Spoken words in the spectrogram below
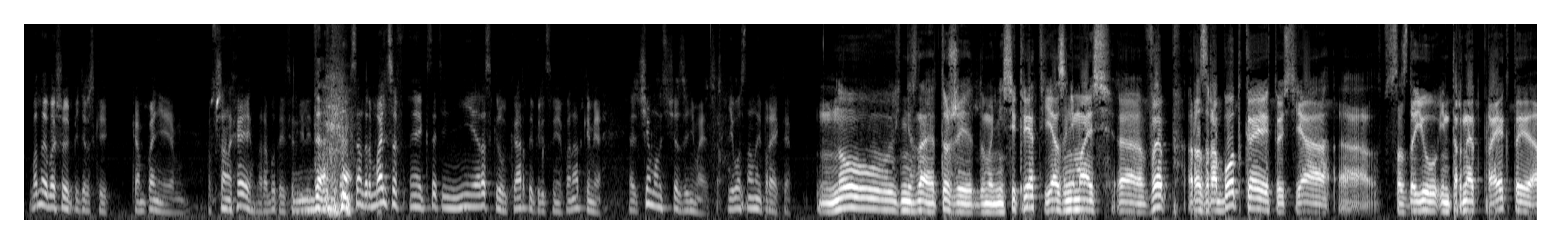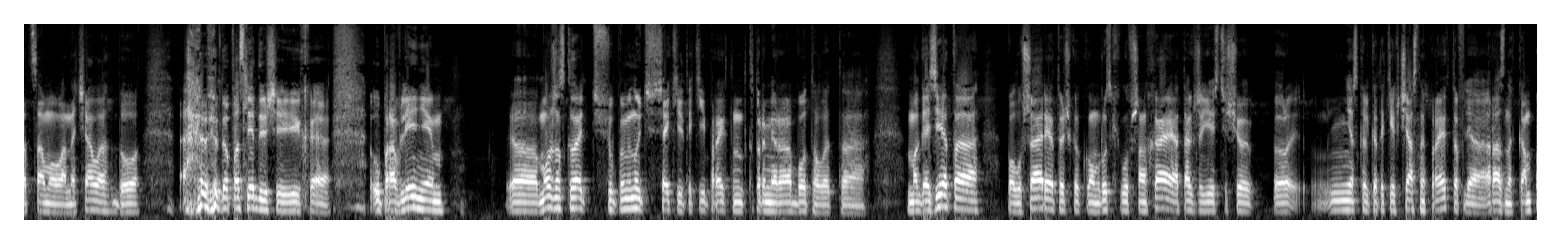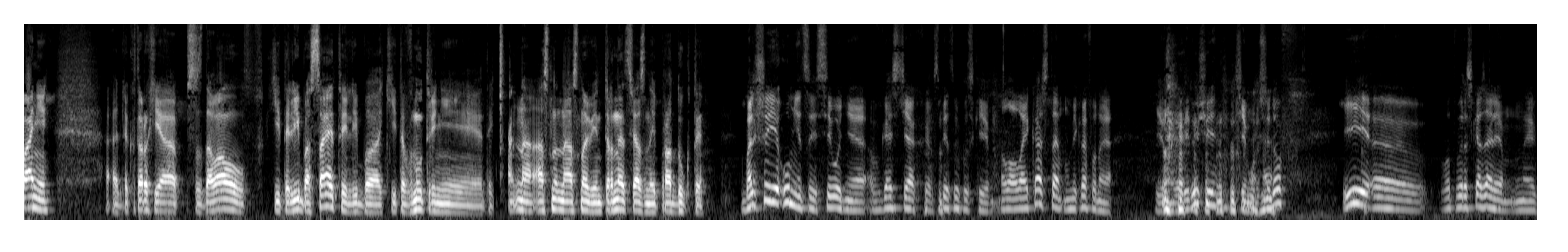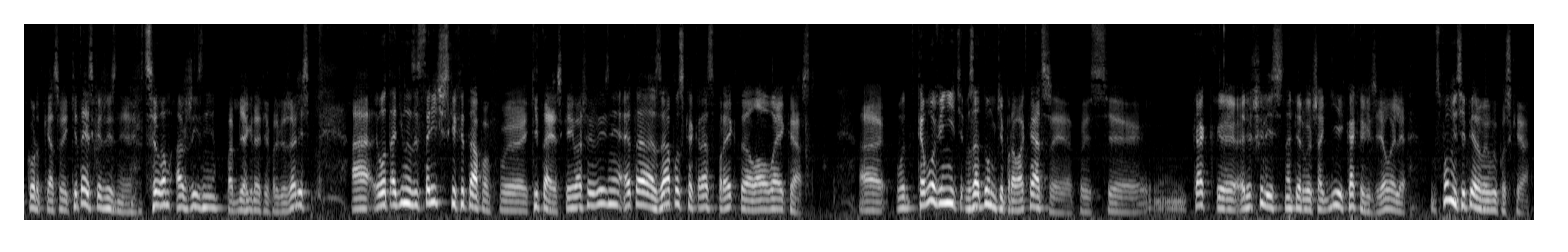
В одной большой питерской компании в Шанхае работает Сергей да. Александр Мальцев, э, кстати, не раскрыл карты перед своими фанатками. Чем он сейчас занимается? Его основные проекты? Ну, не знаю, тоже, думаю, не секрет. Я занимаюсь э, веб-разработкой, то есть я э, создаю интернет-проекты от самого начала до, до последующего их э, управлением. Э, можно сказать, упомянуть всякие такие проекты, над которыми я работал. Это Магазета, полушария.ком, Русский клуб Шанхая, а также есть еще э, несколько таких частных проектов для разных компаний, э, для которых я создавал какие-то либо сайты, либо какие-то внутренние на, основе интернет связанные продукты. Большие умницы сегодня в гостях в спецвыпуске Лавайкаста. У микрофона ее ведущий Тимур Седов. И э, вот вы рассказали коротко о своей китайской жизни, в целом о жизни, по биографии пробежались. А вот один из исторических этапов э, китайской вашей жизни – это запуск как раз проекта Laowai А, вот кого винить в задумке провокации? То есть, э, как э, решились на первые шаги, как их делали? Вспомните первые выпуски.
